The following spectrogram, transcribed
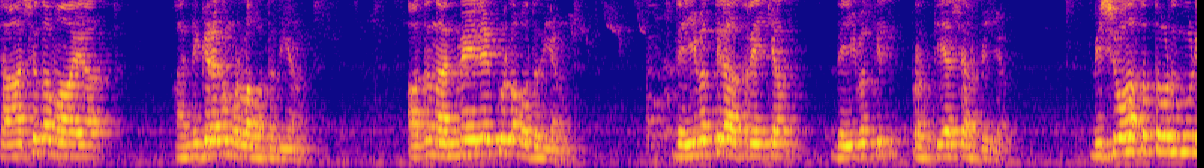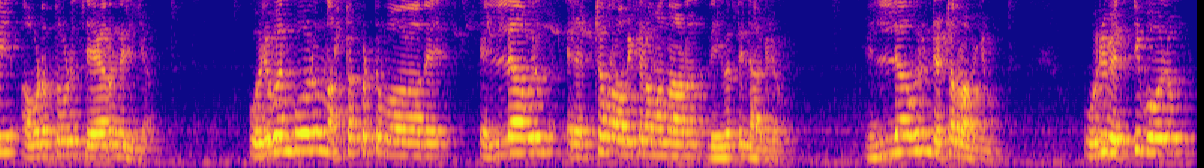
ശാശ്വതമായ അനുഗ്രഹമുള്ള പദ്ധതിയാണ്. അത് നന്മയിലേക്കുള്ള പദ്ധതിയാണ്. ദൈവത്തിൽ ആശ്രയിക്കാം ദൈവത്തിൽ പ്രത്യാശ അർപ്പിക്കാം. വിശ്വാസത്തോടു കൂടി അവിടത്തോട് ചേർന്നിരിക്കാം. ഒരുവൻ പോലും നഷ്ടപ്പെട്ടു പോകാതെ എല്ലാവരും രക്ഷ പ്രാപിക്കണമെന്നാണ് ദൈവത്തിന്റെ ആഗ്രഹം. എല്ലാവരും രക്ഷ പ്രാപിക്കണം. ഒരു വ്യക്തി പോലും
